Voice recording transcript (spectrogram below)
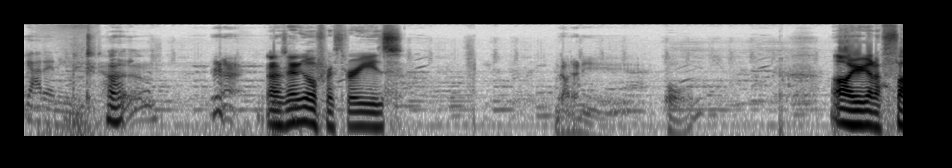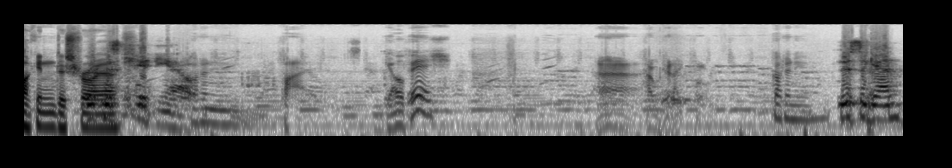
Got any Huh. kings? I was gonna go for threes. Got any fours? Oh, you're gonna fucking destroy Rip his us. kidney Got out. any fives? Go fish. Ah, how delightful. Got any? This again.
